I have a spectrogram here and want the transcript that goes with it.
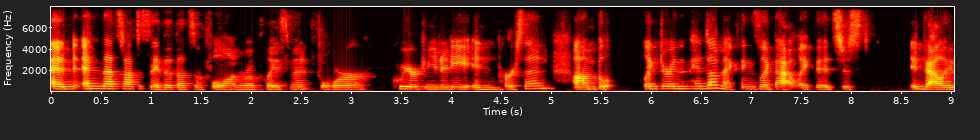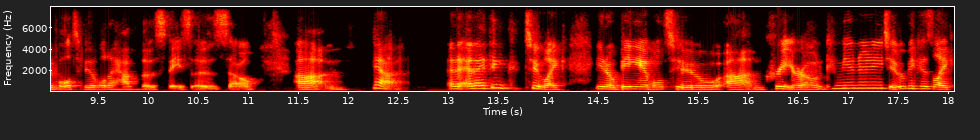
And and that's not to say that that's a full-on replacement for queer community in person um but like during the pandemic things like that like it's just invaluable to be able to have those spaces. So um yeah. And, and i think too like you know being able to um, create your own community too because like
